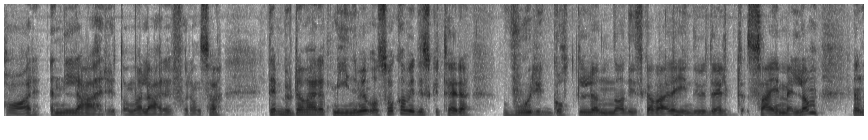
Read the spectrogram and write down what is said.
har en lærerutdanna lærer foran seg? Det burde være et minimum. og Så kan vi diskutere hvor godt lønna de skal være individuelt seg imellom. Men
